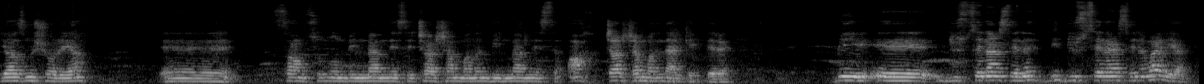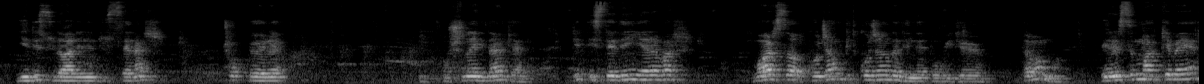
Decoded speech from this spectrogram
Yazmış oraya. E, Samsun'un bilmem nesi, çarşambanın bilmem nesi. Ah çarşambanın erkekleri. Bir e, düzseler seni, bir düzseler seni var ya, yedi sülaleni düzseler. Çok böyle hoşuna giderken git istediğin yere var. Varsa kocam git kocana da dinlet bu videoyu. Tamam mı? Verirsin mahkemeye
